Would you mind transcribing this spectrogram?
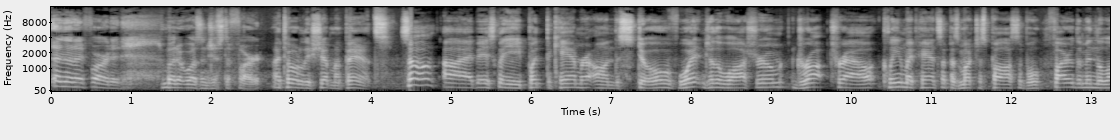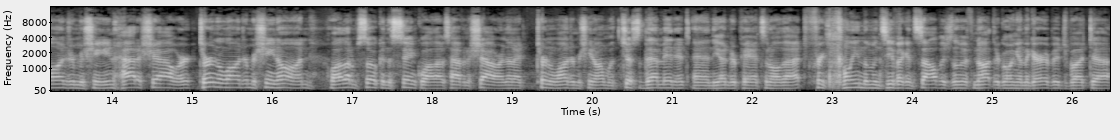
and then I farted. But it wasn't just a fart. I totally shit my pants. So I basically put the camera on the stove, went into the washroom, dropped trout, cleaned my pants up as much as possible, fired them in the laundry machine, had a shower, turned the laundry machine on. Well, I let them soak in the sink while I was having a shower, and then I turned the laundry machine on with just them in it and the underpants and all that. Freaking clean them and see if I can salvage them. If not, they're going in the garbage. But uh,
